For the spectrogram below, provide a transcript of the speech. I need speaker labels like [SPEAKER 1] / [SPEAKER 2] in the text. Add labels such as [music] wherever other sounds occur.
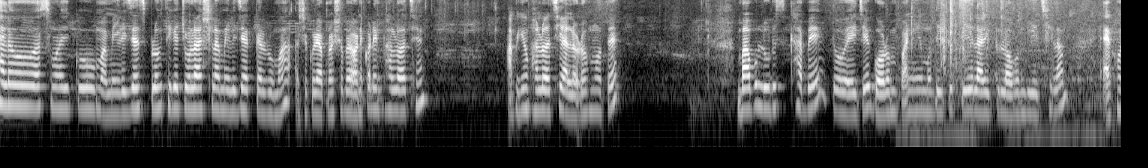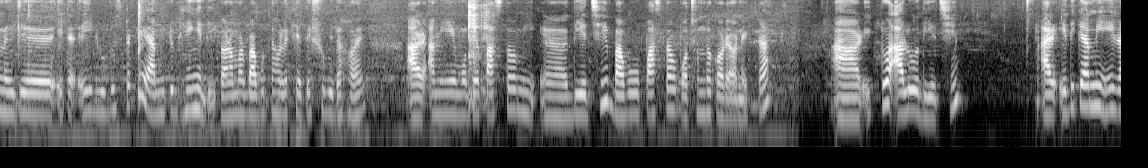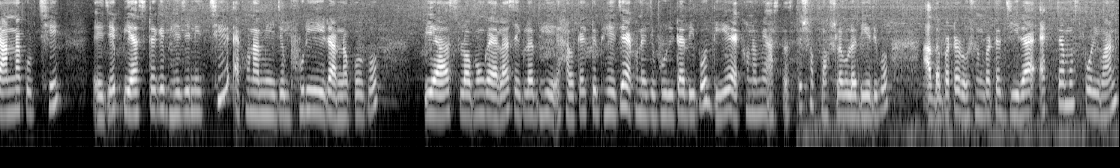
[SPEAKER 1] Hello আসসালামু আলাইকুম আমি এলিজাস ব্লগ থেকে চলে আসলাম এলিজা আক্তার রুমা। আশা করি আপনার সবাই অনেক অনেক ভালো আছেন। আমিও ভালো আছি আল্লাহ রহমতে। বাবু লুডুস খাবে, তো এই যে গরম পানির মধ্যে একটু তেল আর একটু লবণ দিয়েছিলাম। এখন এই যে এটা, এই লুডুসটাকে আমি একটু ভেঙে দিই, কারণ আমার বাবুর তাহলে খেতে সুবিধা হয়। আর আমি এর মধ্যে পাস্তাও দিয়েছি। বাবু পাস্তাও পছন্দ করে অনেকটা। আর একটু আলুও দিয়েছি। আর এদিকে আমি রান্না করছি। এই যে পেঁয়াজটাকে ভেজে নিচ্ছি। এখন আমি এই যে ভুড়ি রান্না করব। পেঁয়াজ, লবঙ্গ, এলাচ এগুলো হালকা একটু ভেজে এখন এই যে ভুড়িটা দিব। দিয়ে এখন আমি আস্তে আস্তে সব মশলাগুলো দিয়ে দিব। আদা বাটা, রসুন বাটা, জিরা, এক চামচ পরিমাণ।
